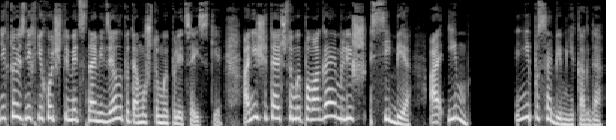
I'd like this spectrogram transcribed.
Никто из них не хочет иметь с нами дело, потому что мы полицейские. Они считают, что мы помогаем лишь себе, а им не пособим никогда.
